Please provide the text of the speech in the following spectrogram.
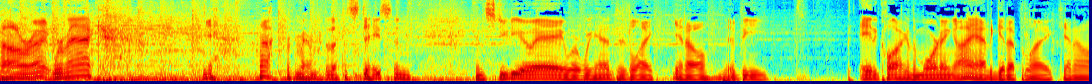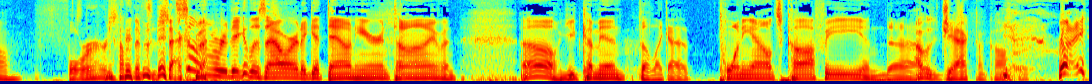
All right, we're back. Yeah, I remember those days in in Studio A where we had to like, you know, it'd be eight o'clock in the morning. I had to get up at like, you know, four or something from Sacramento. some ridiculous hour to get down here in time. And oh, you'd come in to like a twenty ounce coffee, and uh, I was jacked on coffee. right.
